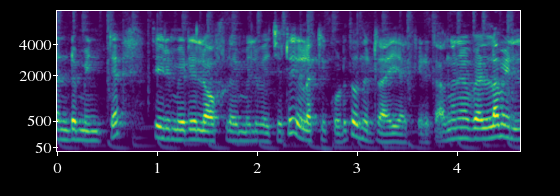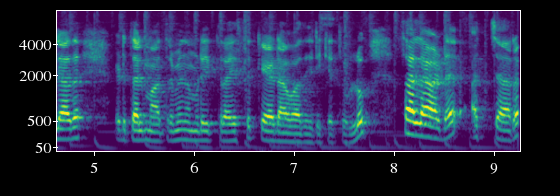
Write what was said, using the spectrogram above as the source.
രണ്ട് മിനിറ്റ് തിരുമീഡിയ ലോ ഫ്ലെയിമിൽ വെച്ചിട്ട് ഇളക്കി കൊടുത്ത് ഒന്ന് ഡ്രൈ ആക്കി എടുക്കുക. അങ്ങനെ വെള്ളമില്ലാതെ എടുത്താൽ മാത്രമേ നമ്മുടെ ഈ റൈസ് കേടാവാതെ ഇരിക്കത്തുള്ളൂ സലാഡ് അച്ചാറ്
